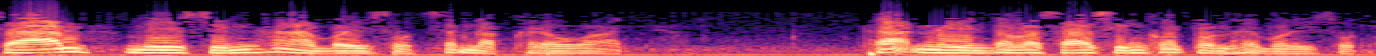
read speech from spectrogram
สามมีศีลห้าบริสุทธิ์สำหรับครวาสพระเนรต้องรักษาศีลของตนให้บริสุทธิ์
